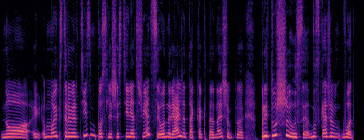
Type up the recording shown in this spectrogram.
Но э, мой экстравертизм после шести лет в Швеции, он реально так как-то, знаешь, притушился. Ну, скажем, вот.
